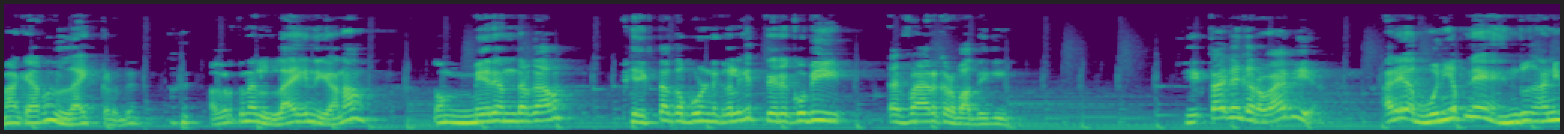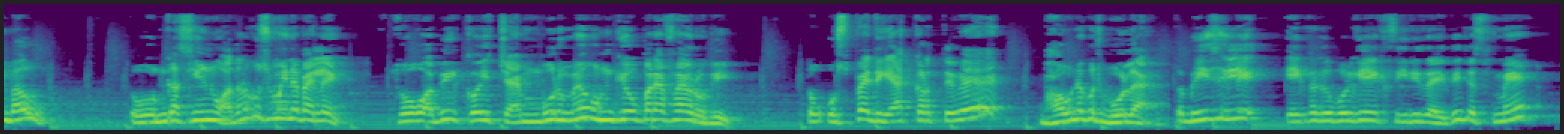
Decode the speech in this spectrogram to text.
मैं कह रहा हूँ लाइक कर दे। अगर तूने लाइक नहीं किया ना तो मेरे अंदर का फेंकता कपूर निकल के तेरे को भी एफआईआर करवा देगी। फेंकता ही नहीं करवाया भी अरे अब वो नहीं अपने हिंदुस्तानी भाऊ? तो उनका सीन हुआ था ना कुछ महीने पहले। तो अभी कोई चैम्बूर में उनके ऊपर एफआईआर होगी। तो उस पर रिएक्ट करते हुए भाऊ ने कुछ बोला है। तो बेसिकली एक कपूर की एक सीरीज़ आई थी जिसमें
